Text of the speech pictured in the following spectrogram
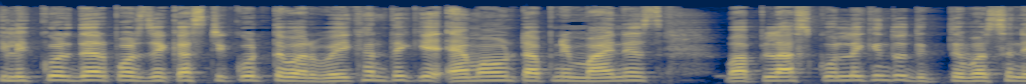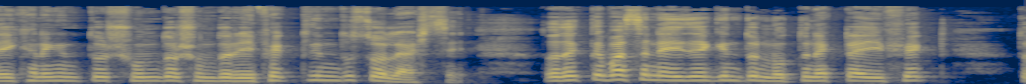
ক্লিক করে দেওয়ার পর যে কাজটি করতে পারব, এখান থেকে অ্যামাউন্ট আপনি মাইনাস বা প্লাস করলে কিন্তু দেখতে পাচ্ছেন এখানে কিন্তু সুন্দর সুন্দর ইফেক্ট কিন্তু চলে আসছে। তো দেখতে পাচ্ছেন এই যে কিন্তু নতুন একটা ইফেক্ট তো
